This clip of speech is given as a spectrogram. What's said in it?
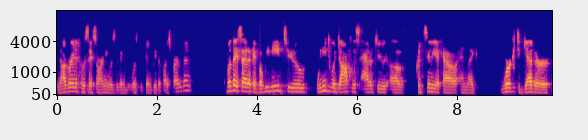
inaugurated. Jose Sarney was going to was going to be the vice president. But they said, okay, but we need to we need to adopt this attitude of conciliação and like work together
